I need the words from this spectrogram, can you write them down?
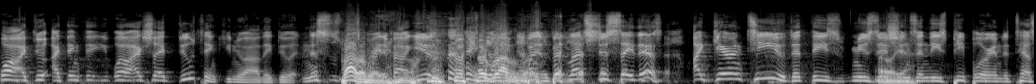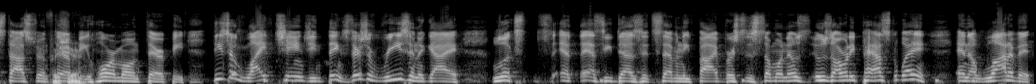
Well, I do. I think that. You, well, actually, I do think you know how they do it, and this is what's Probably. great about you. Probably. but, but let's just say this: I guarantee you that these musicians Oh, yeah. and these people are into testosterone For therapy, sure. hormone therapy. These are life-changing things. There's a reason a guy looks as he does at 75 versus someone who's, who's already passed away, and a lot of it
